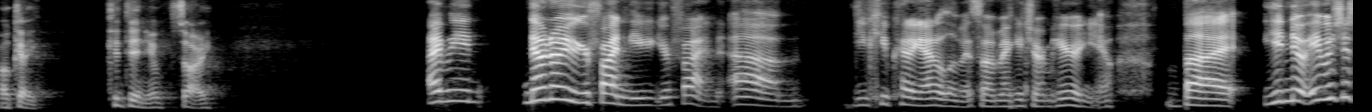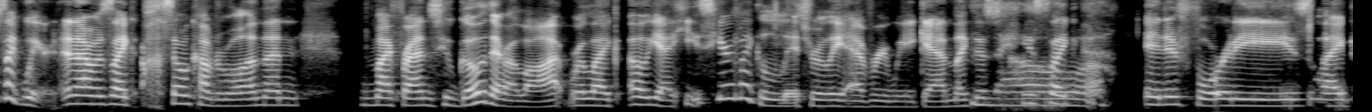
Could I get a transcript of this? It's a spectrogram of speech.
Okay. Continue. Sorry. I mean, no, no, you're fine. You you're fine. Um, you keep cutting out a little bit, so I'm making sure I'm hearing you. But you know, it was just like weird, and I was like ugh, so uncomfortable. And then my friends who go there a lot were like, "Oh yeah, he's here like literally every weekend. Like this, he's like in his 40s, like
